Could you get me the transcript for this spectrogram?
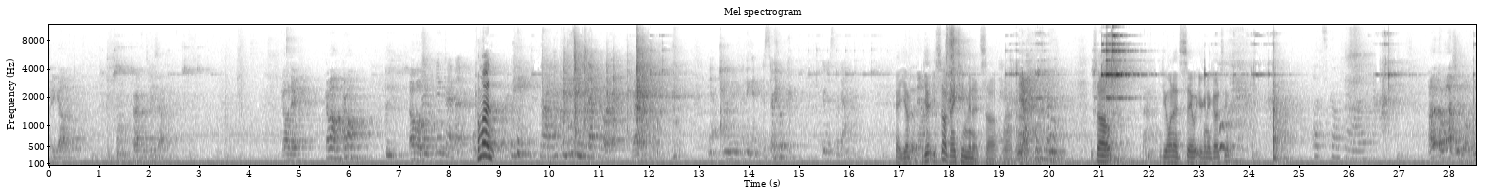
There you go. Travis, peace out. Go, Nick. Come on, come on. Elbows. I think I better. Come on. Wait, no, I think I can do that Okay. Got it. Yeah, I think I need to start over. Or just go down. Yeah, you have you, you still have 19 minutes, so. uh, uh. Yeah. So, do you want to say what you're gonna go to? Let's go for. I don't know what I should go for.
